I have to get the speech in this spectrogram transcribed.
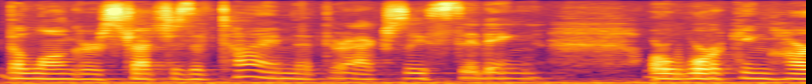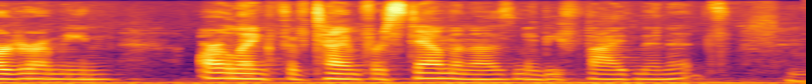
the longer stretches of time that they're actually sitting or working harder. I mean, our length of time for stamina is maybe five minutes, hmm.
